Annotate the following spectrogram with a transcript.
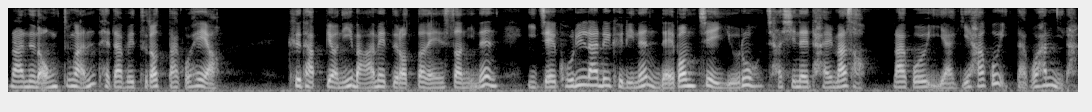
라는 엉뚱한 대답을 들었다고 해요. 그 답변이 마음에 들었던 앤서니는 이제 고릴라를 그리는 네 번째 이유로 자신을 닮아서 라고 이야기하고 있다고 합니다.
